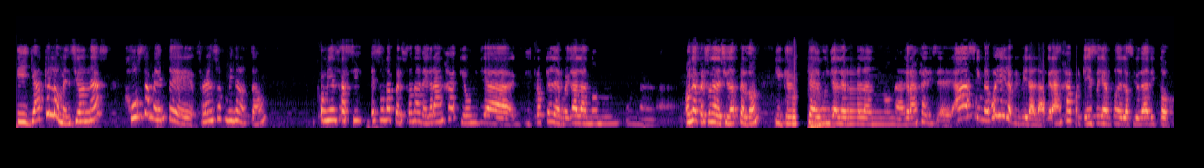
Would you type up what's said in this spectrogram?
Y ya que lo mencionas, justamente Friends of Mineral Town comienza así. Es una persona de granja que un día, creo que le regalan una, una persona de ciudad, perdón, y creo que algún día le regalan una granja y dice, ah, sí, me voy a ir a vivir a la granja porque ya estoy harto de la ciudad y todo.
